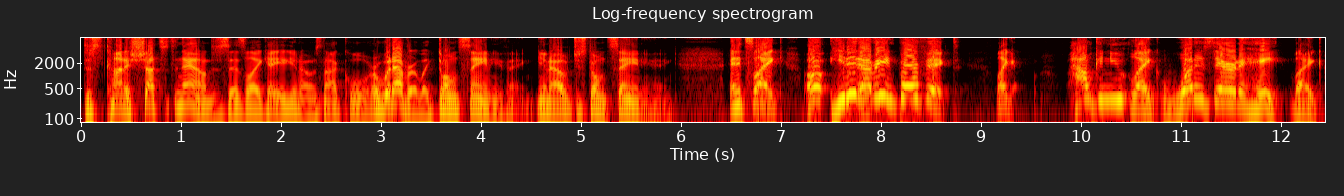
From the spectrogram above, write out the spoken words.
Just kind of shuts it down. Just says like, "Hey, you know, it's not cool," or whatever. Like, don't say anything. You know, just don't say anything. And it's like, oh, he did everything perfect. Like, how can you like what is there to hate? Like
